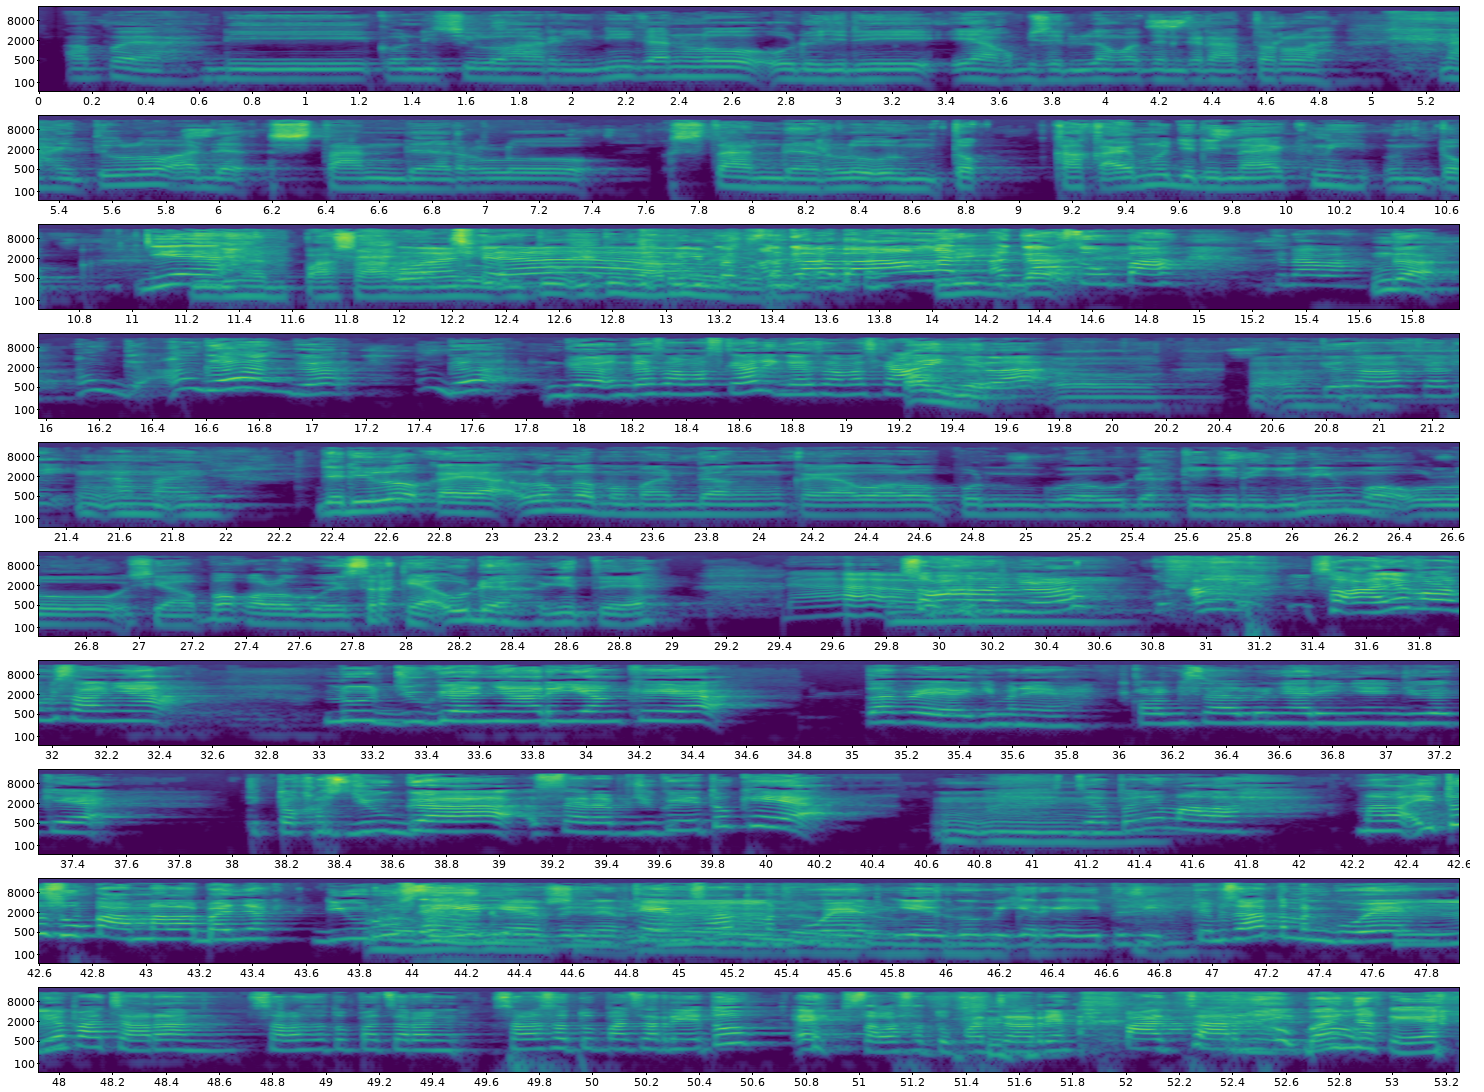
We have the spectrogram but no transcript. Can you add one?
apa ya di kondisi lo hari ini kan lo udah jadi ya aku bisa dibilang konten kreator lah. Nah itu lo ada standar lo standar lo untuk KKM lo jadi naik nih untuk Iya. pilihan pasangan lo itu itu ngaruh nggak sih? enggak banget kita- enggak sumpah kenapa Enggak. enggak enggak enggak enggak enggak enggak sama sekali enggak sama Oh, sekali enggak. gila Oh, heeh. enggak sama sekali Mm, apa mm. aja Jadi lo kayak lo nggak memandang kayak walaupun gua udah kayak gini-gini mau lo siapa kalau gue serak ya udah gitu ya. Dah. soalnya ah soalnya kalau misalnya lu juga nyari yang kayak apa ya gimana ya kalau misalnya lu nyarinya yang juga kayak tiktokers juga seleb juga itu kayak Mm-mm. jatuhnya malah malah itu sumpah malah banyak diurusin Iya bener. Kayak misalnya Hmm, temen gue. Iya gue mikir kayak gitu sih. kayak misalnya temen gue Hmm. dia pacaran salah satu pacaran salah satu pacarnya itu eh salah satu pacarnya pacarnya itu Banyak ya.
